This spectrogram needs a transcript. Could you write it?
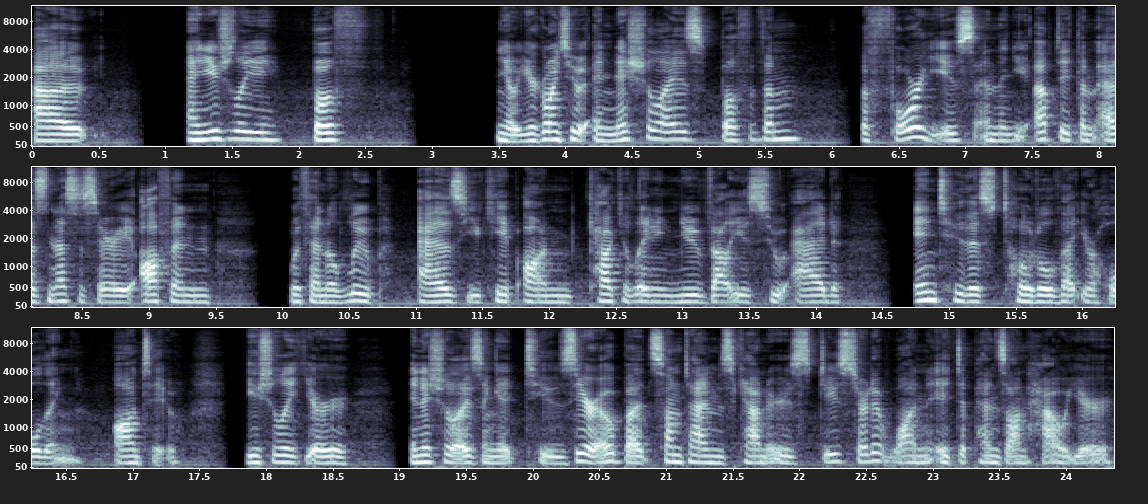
Uh, and usually both, you know, you're going to initialize both of them before use, and then you update them as necessary, often within a loop, as you keep on calculating new values to add into this total that you're holding onto. Usually you're initializing it to zero, but sometimes counters do start at one. It depends on how you're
